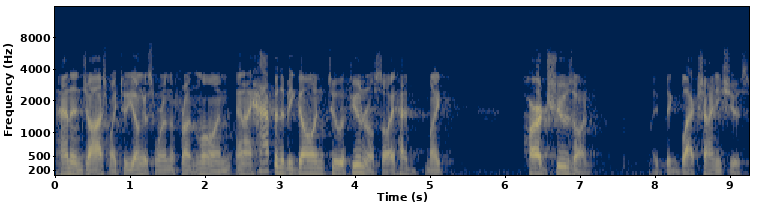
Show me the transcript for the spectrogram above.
Hannah and Josh, my two youngest, were in the front lawn, and I happened to be going to a funeral, so I had my hard shoes on, my big black shiny shoes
